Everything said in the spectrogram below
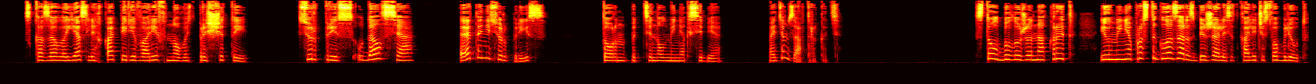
— сказала я, слегка переварив новость про щиты. «Сюрприз удался». «Это не сюрприз». Торн подтянул меня к себе. «Пойдем завтракать». Стол был уже накрыт, и у меня просто глаза разбежались от количества блюд.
